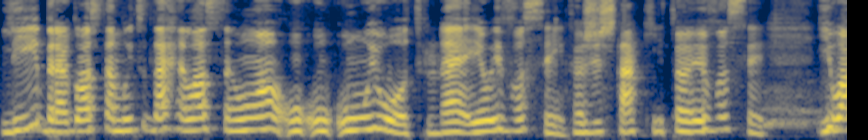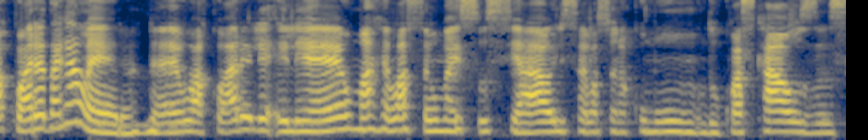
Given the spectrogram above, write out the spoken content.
Libra gosta muito da relação um, um, um e o outro, né? Eu e você. Então a gente está aqui, então eu e você. E o aquário é da galera, né? O aquário ele, ele é uma relação mais social, ele se relaciona com o mundo, com as causas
